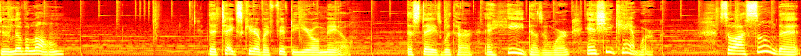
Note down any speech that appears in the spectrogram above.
to live alone, that takes care of a 50 year old male that stays with her, and he doesn't work and she can't work. So I assume that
